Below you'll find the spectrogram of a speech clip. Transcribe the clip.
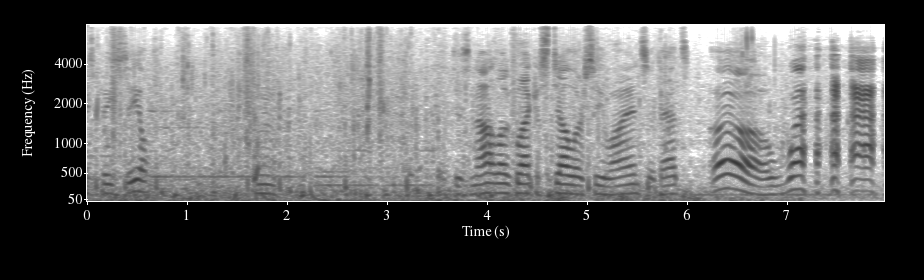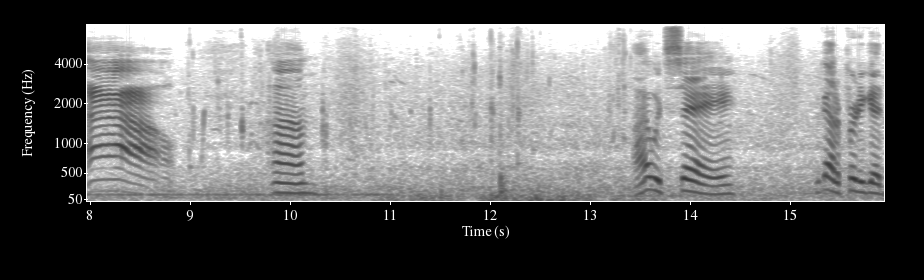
Nice big seal. Mm. It does not look like a Steller sea lion, so that's, oh, wow. Um, I would say we got a pretty good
